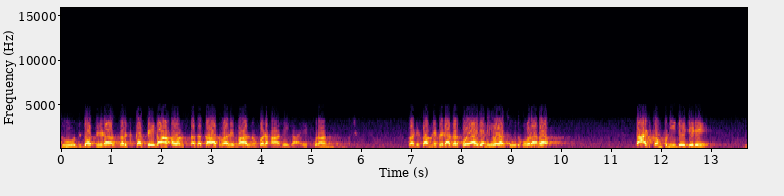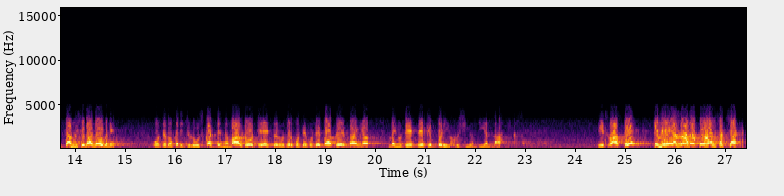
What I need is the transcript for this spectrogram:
سود دا بیڑا غرق کر دے گا اور صدقات والے مال نو بڑھا دے گا۔ ایک قرآن اندر موجود سامنے بیڑا غرق ہویا یا نہیں ہویا سود خورا دا؟ تاج کمپنی دے جڑے جنگ شدہ لوگ نے، وہ جدو کدی جلوس کٹ دینا مال روڈ سے ادھر ادھر بڑھے بڑھے بابے، مائیاں، مینو دیکھ دیکھ کے بڑی خوشی ہوتی اللہ کی قسم۔ اس واسطے کہ میرے اللہ کا قرآن سچا ہے۔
